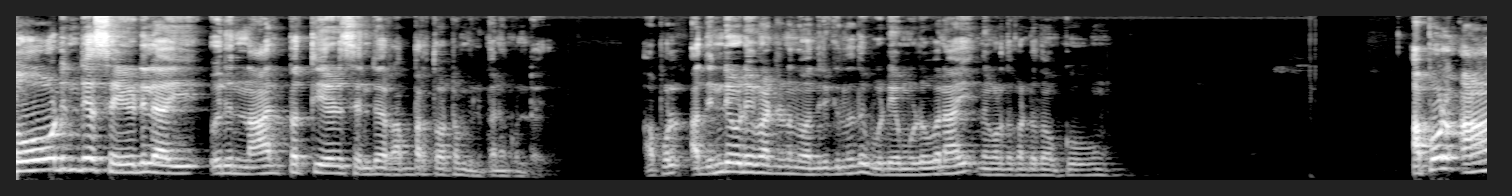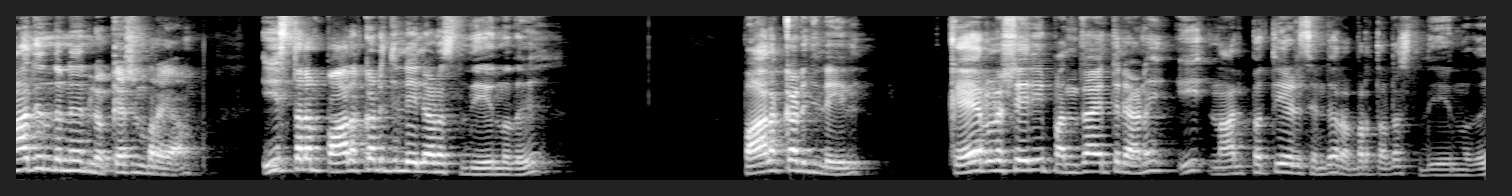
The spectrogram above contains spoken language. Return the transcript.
തോടിന്റെ സൈഡിലായി ഒരു നാൽപ്പത്തിയേഴ് സെന്റ് റബ്ബർ തോട്ടം വിൽപ്പനക്കുണ്ട്. അപ്പോൾ അതിന്റെ ഓടിയുമായിട്ടാണ് വന്നിരിക്കുന്നത്. വീഡിയോ മുഴുവനായി നിങ്ങളൊന്ന് കണ്ടു നോക്കൂ. അപ്പോൾ ആദ്യം തന്നെ ലൊക്കേഷൻ പറയാം. ഈ സ്ഥലം പാലക്കാട് ജില്ലയിലാണ് സ്ഥിതി ചെയ്യുന്നത്. പാലക്കാട് ജില്ലയിൽ കേരളശ്ശേരി പഞ്ചായത്തിലാണ് ഈ നാൽപ്പത്തിയേഴ് സെന്റ് റബ്ബർ തോട്ടം സ്ഥിതി ചെയ്യുന്നത്.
